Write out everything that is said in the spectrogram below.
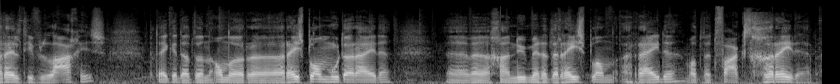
relatief laag is. Dat betekent dat we een ander raceplan moeten rijden. We gaan nu met het raceplan rijden wat we het vaakst gereden hebben.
